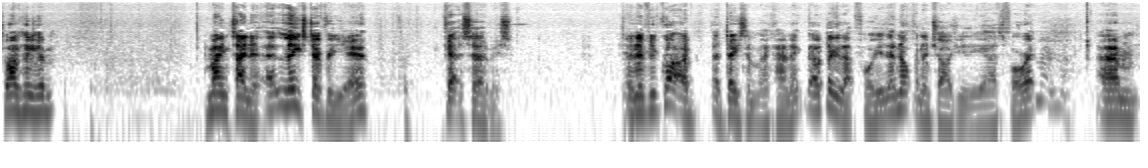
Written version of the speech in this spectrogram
So I'm thinking, maintain it at least every year. Get a service, and if you've got a, a decent mechanic, they'll do that for you. They're not going to charge you the earth for it, No, no. um,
